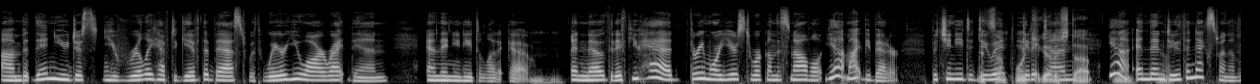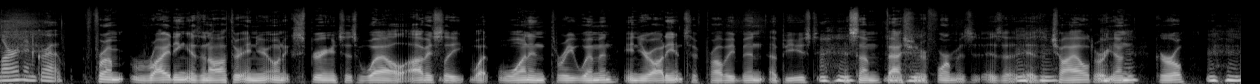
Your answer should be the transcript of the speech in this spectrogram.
Um, but then you just, you really have to give the best with where you are right then. And then you need to let it go Mm-hmm. and know that if you had three more years to work on this novel, yeah, it might be better, but you need to do it, point get you it done. stop. Yeah. Yeah, And then yeah. do the next one and learn and grow. From writing as an author and your own experience as well, obviously, what one in three women in your audience have probably been abused Mm-hmm. in some fashion or form as, as, a, as a child or a young girl. Mm-hmm.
